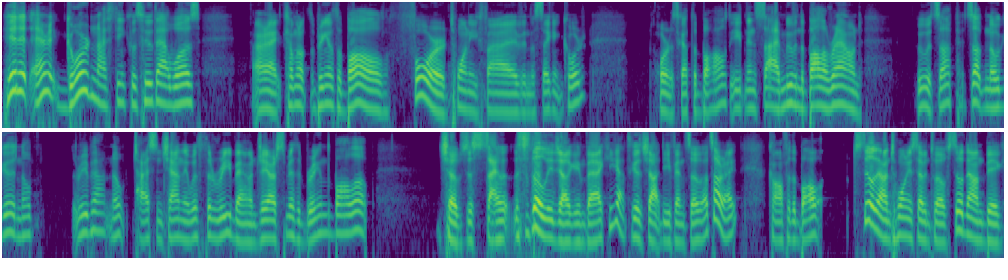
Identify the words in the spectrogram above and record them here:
Hit it. Eric Gordon, I think, was who that was. All right, coming up to bring up the ball. 4:25 in the second quarter. Hornets got the ball, eating inside, moving the ball around. Ooh, it's up. It's up. No good. Nope. Rebound. Nope. Tyson Chandler with the rebound. J.R. Smith bringing the ball up. Chubb's just silent, slowly jogging back. He got good shot defense, though. That's all right. Calling for the ball. Still down 27-12. Still down big.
